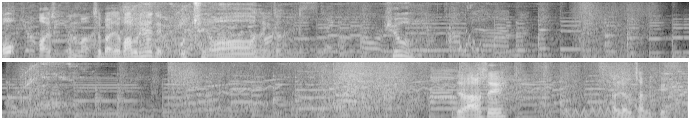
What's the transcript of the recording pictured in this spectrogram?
어? 아 잠깐만. 제발 나 마무리 해야 돼. 오케이. 아 다행이다 다행이다. 휴. 얘들 알아서 해. 나 레온 잡을게.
